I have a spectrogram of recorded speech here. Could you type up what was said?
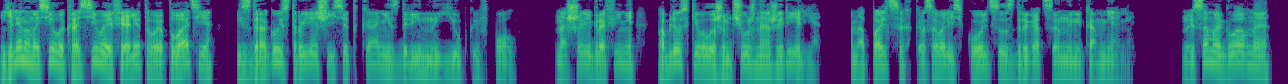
Елена носила красивое фиолетовое платье из дорогой струящейся ткани с длинной юбкой в пол. На шее графини поблескивало жемчужное ожерелье, а на пальцах красовались кольца с драгоценными камнями. Но и самое главное,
